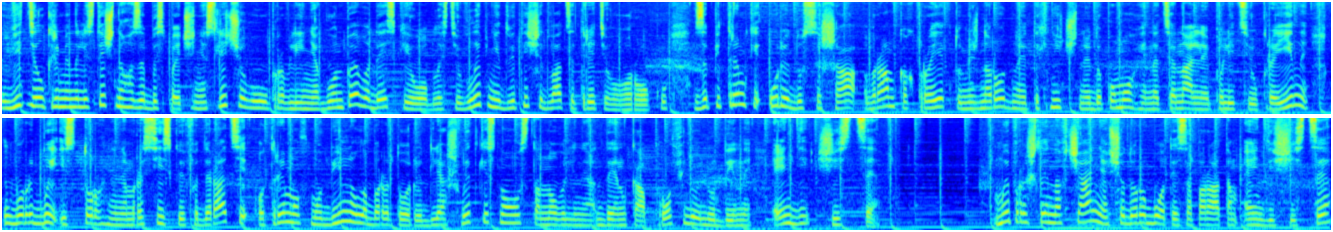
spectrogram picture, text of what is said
Відділ криміналістичного забезпечення слідчого управління ГУНП в Одеській області в липні 2023 року за підтримки уряду США в рамках проєкту міжнародної технічної допомоги Національної поліції України у боротьбі із вторгненням Російської Федерації отримав мобільну лабораторію для швидкісного встановлення ДНК профілю людини Енді 6C. Ми пройшли навчання щодо роботи з апаратом Енді 6C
